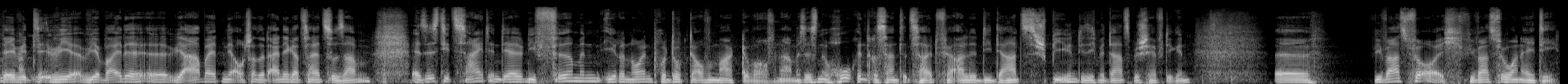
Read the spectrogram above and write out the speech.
David, wir, wir beide, äh, wir arbeiten ja auch schon seit einiger Zeit zusammen. Es ist die Zeit, in der die Firmen ihre neuen Produkte auf den Markt geworfen haben. Es ist eine hochinteressante Zeit für alle, die Darts spielen, die sich mit Darts beschäftigen. Äh, wie war es für euch? Wie war es für 180?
